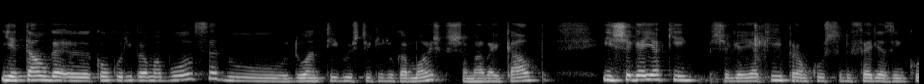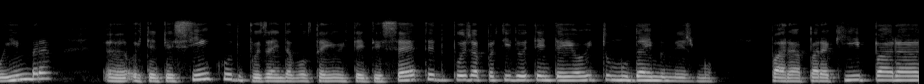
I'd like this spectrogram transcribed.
E então uh, concorri para uma bolsa do, do antigo Instituto Camões, que se chamava ICALP, e cheguei aqui, cheguei aqui para um curso de férias em Coimbra, uh, 85, depois ainda voltei em 87, depois a partir de 88 mudei-me mesmo para, para aqui, para...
